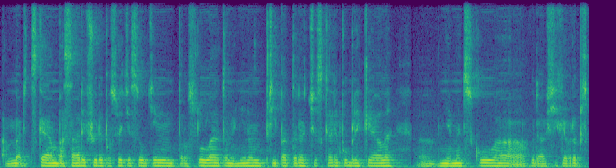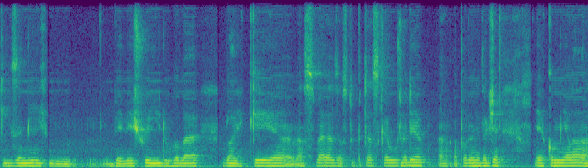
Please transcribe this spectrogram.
americké ambasády všude po světě jsou tím proslulé, to není jenom případ teda České republiky, ale uh, v Německu a v dalších evropských zemích vyvěšují duhové vlajky na své zastupitelské úřady a, a, a podobně, takže jako měla uh,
